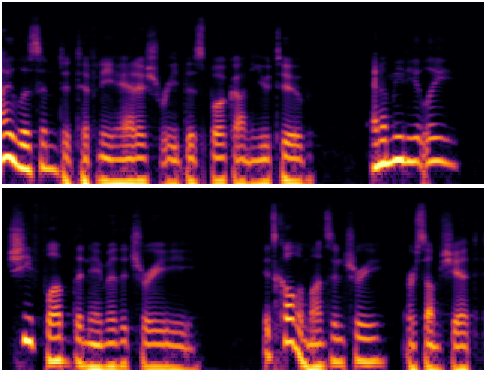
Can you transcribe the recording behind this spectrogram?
I listened to Tiffany Haddish read this book on YouTube, and immediately she flubbed the name of the tree. It's called a Munson tree or some shit.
